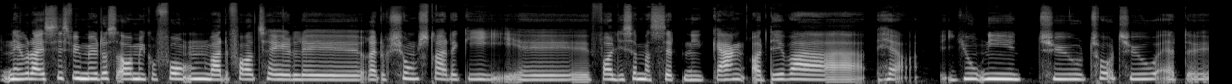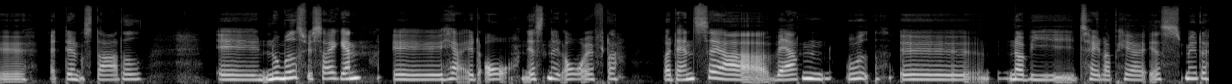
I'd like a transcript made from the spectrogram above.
Nikolaj, sidst vi mødtes over mikrofonen, var det for at tale øh, reduktionsstrategi, øh, for ligesom at sætte den i gang, og det var her juni 2022, at, øh, at den startede. Øh, nu mødes vi så igen øh, her et år, næsten et år efter. Hvordan ser verden ud, øh, når vi taler PRS-smitte?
